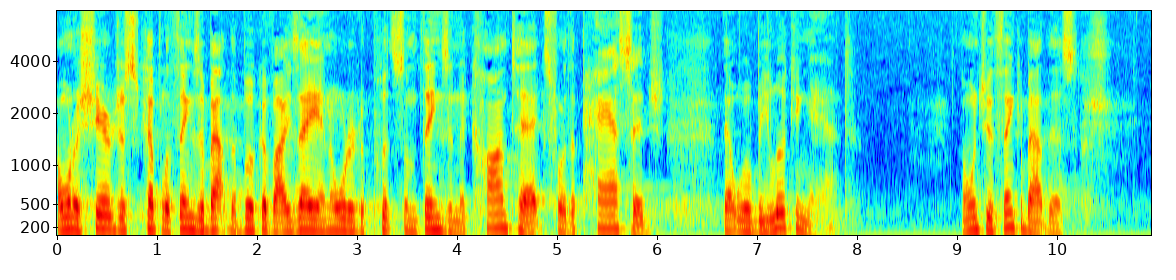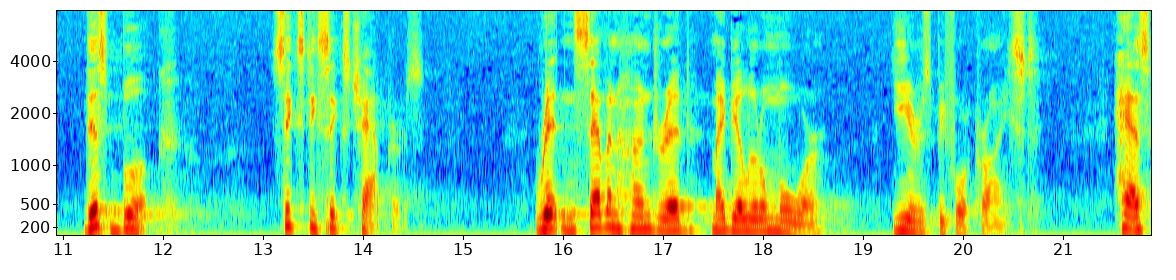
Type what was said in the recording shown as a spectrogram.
I want to share just a couple of things about the book of Isaiah in order to put some things into context for the passage that we'll be looking at. I want you to think about this. This book, 66 chapters, written 700, maybe a little more, years before Christ has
